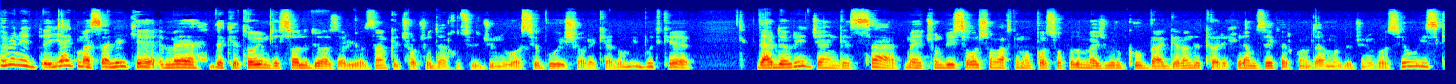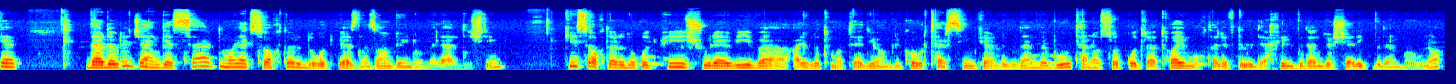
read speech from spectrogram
ببینید یک مسئله که من در کتابیم در سال 2011 که چاپ شد در خصوص جنوب آسیا به اشاره کردم این بود که در دوره جنگ سرد چون به سوال شما وقتی من پاسخ بدم مجبور که background تاریخی هم ذکر کنم در مورد جنوب آسیا و است که در دوره جنگ سرد ما یک ساختار دو قطبی از نظام بین الملل داشتیم که ساختار دو قطبی شوروی و ایالات متحده آمریکا رو ترسیم کرده بودند و به او تناسب قدرت های مختلف دو دخیل بودند یا شریک بودند با اونا.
